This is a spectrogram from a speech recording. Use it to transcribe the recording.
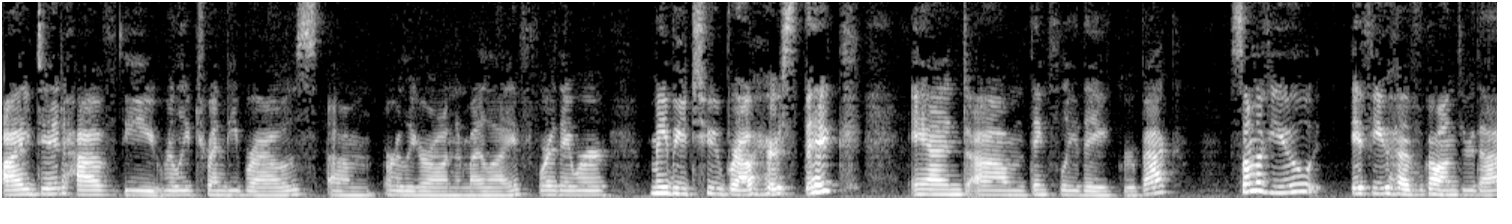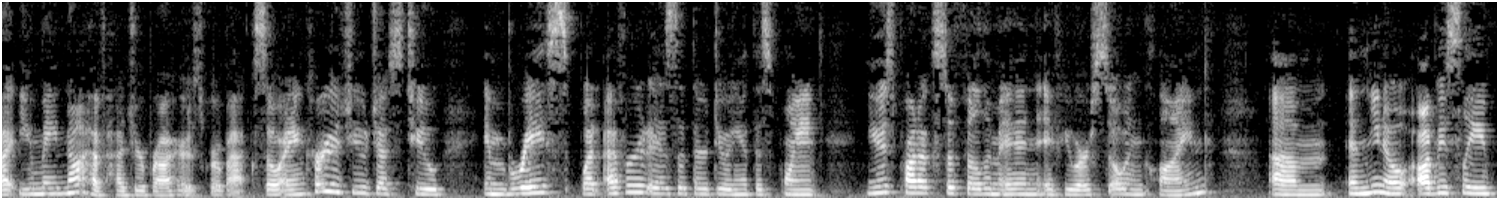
I did have the really trendy brows um, earlier on in my life where they were maybe two brow hairs thick and um, thankfully they grew back. Some of you, if you have gone through that, you may not have had your brow hairs grow back. So I encourage you just to embrace whatever it is that they're doing at this point. Use products to fill them in if you are so inclined. Um, and, you know, obviously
